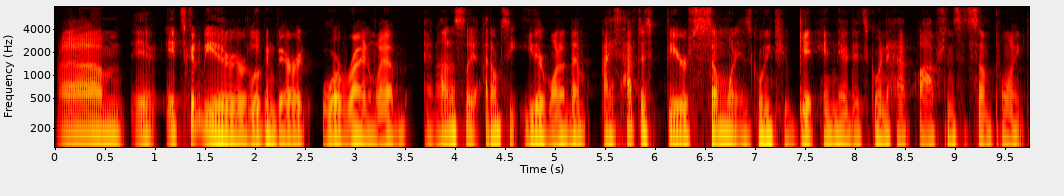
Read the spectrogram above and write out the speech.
Um, it, it's going to be either Logan Verrett or Ryan Webb, and honestly, I don't see either one of them. I have to fear someone is going to get in there that's going to have options at some point.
